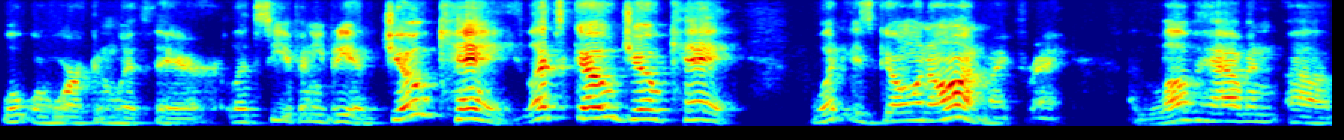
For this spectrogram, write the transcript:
what we're working with there. Let's see if anybody has Joe K. Let's go, Joe K. What is going on, my friend? I love having a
